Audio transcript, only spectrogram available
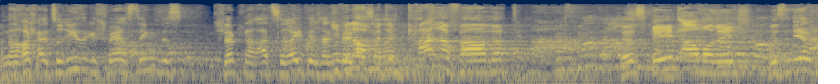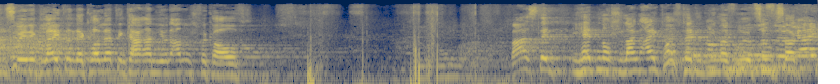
Und dann hast du halt so ein riesiges, schweres Ding, das schleppst du nach Azereite und dann Ich will auch mit dem Karre fahren. Das geht aber nicht. Wir sind erstens wenig Leute und der Kerl hat den Karren an jemand anderes verkauft. Was denn? Die hätten noch schon lange einkauft, hätte niemand früher zugesagt. Geil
